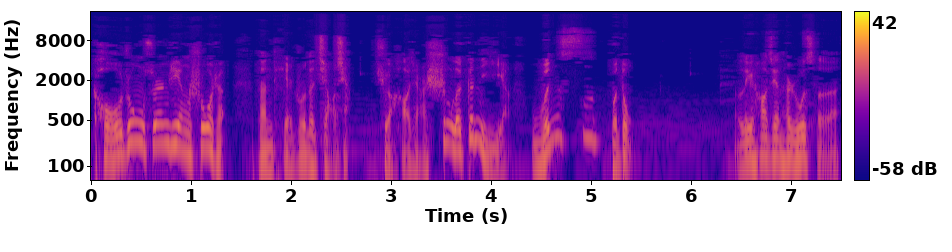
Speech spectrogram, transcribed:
口中虽然这样说着，但铁柱的脚下却好像生了根一样，纹丝不动。李浩见他如此，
